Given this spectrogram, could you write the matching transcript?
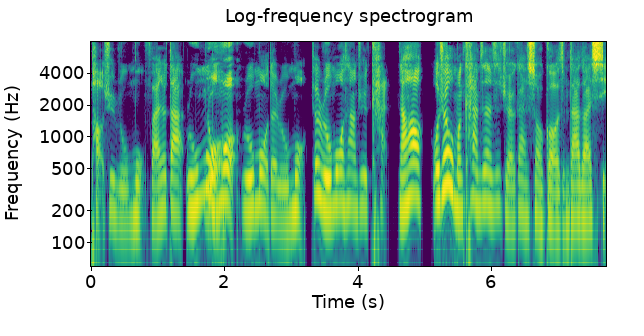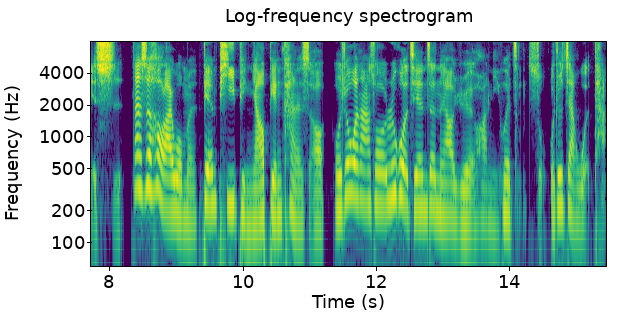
跑去如墨，反正就大如墨如墨如墨对如墨，就如墨上去看。然后我觉得我们看真的是觉得干受够了，怎么大家都在写诗？但是后来我们边批评然后边看的时候，我就问他说：“如果今天真的要约的话，你会怎么做？”我就这样问他。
